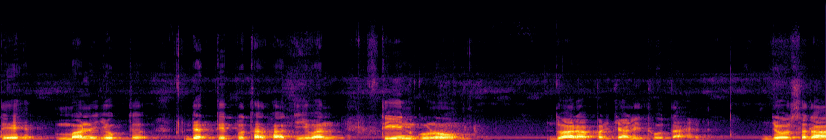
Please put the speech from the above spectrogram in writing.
देह, मन युक्त, व्यक्तित्व तथा जीवन तीन गुणों द्वारा परिचालित होता है, जो सदा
